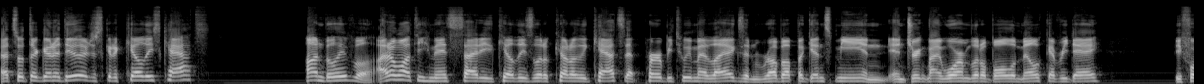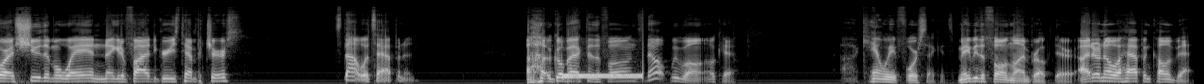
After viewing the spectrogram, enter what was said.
That's what they're going to do. They're just going to kill these cats. Unbelievable. I don't want the Humane Society to kill these little cuddly cats that purr between my legs and rub up against me and, and drink my warm little bowl of milk every day before I shoo them away in negative five degrees temperatures. It's not what's happening. Uh, go back to the phones. No, we won't. Okay. I can't wait four seconds. Maybe the phone line broke there. I don't know what happened. Me back.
